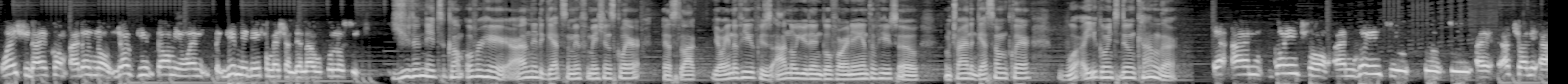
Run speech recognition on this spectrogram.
when should I come? I don't know. Just give tell me when. Give me the information, then I will follow suit. You don't need to come over here. I need to get some information clear. It's like your interview because I know you didn't go for any interview, so I'm trying to get some clear. What are you going to do in Canada? Yeah, I'm going for. I'm going to to to. I actually I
